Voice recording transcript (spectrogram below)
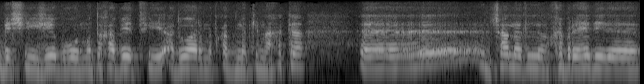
باش يجيبوا المنتخبات في أدوار متقدمة كما هكا. إن شاء الله الخبرة هذه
